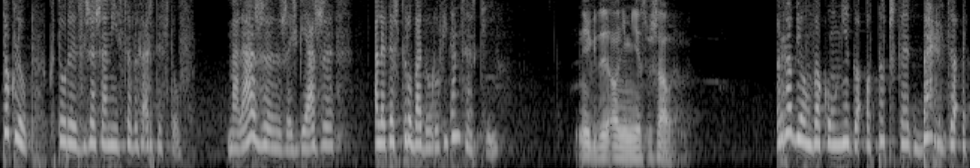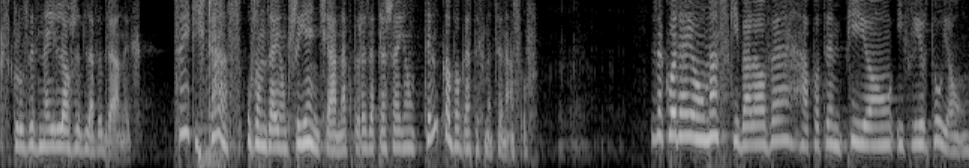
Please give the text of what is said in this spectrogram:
To klub, który zrzesza miejscowych artystów. Malarzy, rzeźbiarzy, ale też trubadurów i tancerki. Nigdy o nim nie słyszałem. robią wokół niego otoczkę bardzo ekskluzywnej loży dla wybranych. Co jakiś czas urządzają przyjęcia, na które zapraszają tylko bogatych mecenasów. Zakładają maski balowe, a potem piją i flirtują.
